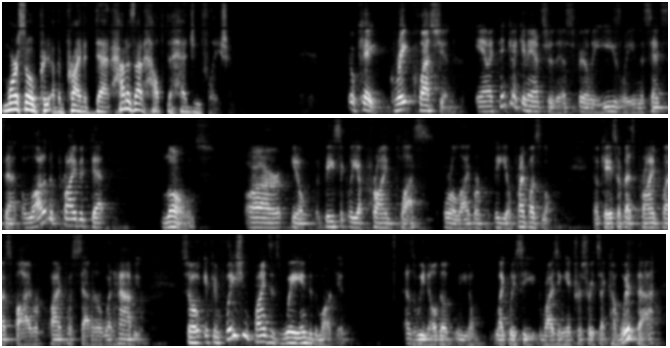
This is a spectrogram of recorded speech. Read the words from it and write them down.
more so uh, the private debt, how does that help to hedge inflation? Okay, great question. And I think I can answer this fairly easily in the sense that a lot of the private debt loans are, you know, basically a prime plus or a LIBOR, you know, prime plus loan. Okay, so if that's prime plus five or prime plus seven or what have you. So if inflation finds its way into the market, as we know, they'll you know likely see rising interest rates that come with that,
